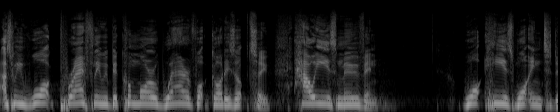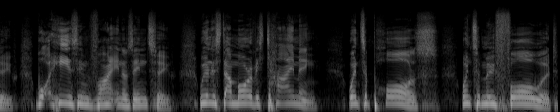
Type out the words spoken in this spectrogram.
As we walk prayerfully, we become more aware of what God is up to, how He is moving, what He is wanting to do, what He is inviting us into. We understand more of His timing, when to pause, when to move forward,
